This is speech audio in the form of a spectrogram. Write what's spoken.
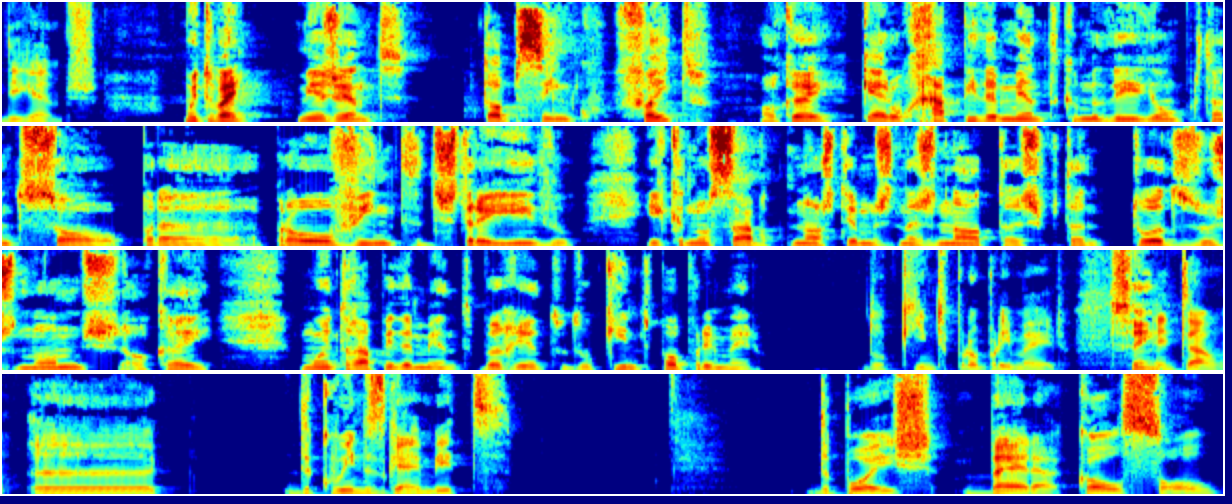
digamos. Muito bem, minha gente, top 5 feito, ok? Quero rapidamente que me digam, portanto, só para, para o ouvinte distraído e que não sabe que nós temos nas notas, portanto, todos os nomes, ok? Muito rapidamente, Barreto, do quinto para o primeiro. Do quinto para o primeiro. Sim. Então, uh, The Queen's Gambit, depois Better Call Saul,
